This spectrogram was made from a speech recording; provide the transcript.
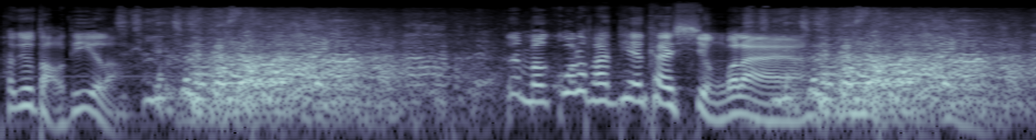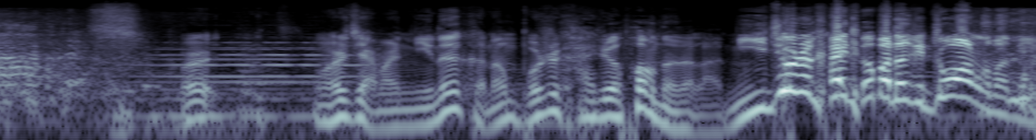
他就倒地了。怎么过了半天才醒过来？我说，我说姐们儿，你那可能不是开车碰到的了，你就是开车把他给撞了吧你？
